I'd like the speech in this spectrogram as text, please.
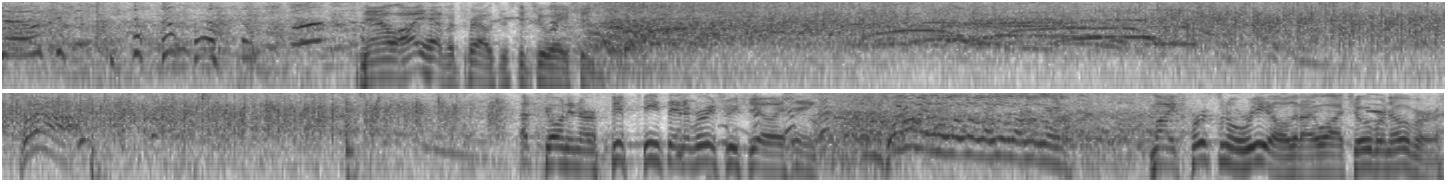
joke. Now I have a trouser situation. Wow! That's going in our 15th anniversary show, I think. My personal reel that I watch over and over.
